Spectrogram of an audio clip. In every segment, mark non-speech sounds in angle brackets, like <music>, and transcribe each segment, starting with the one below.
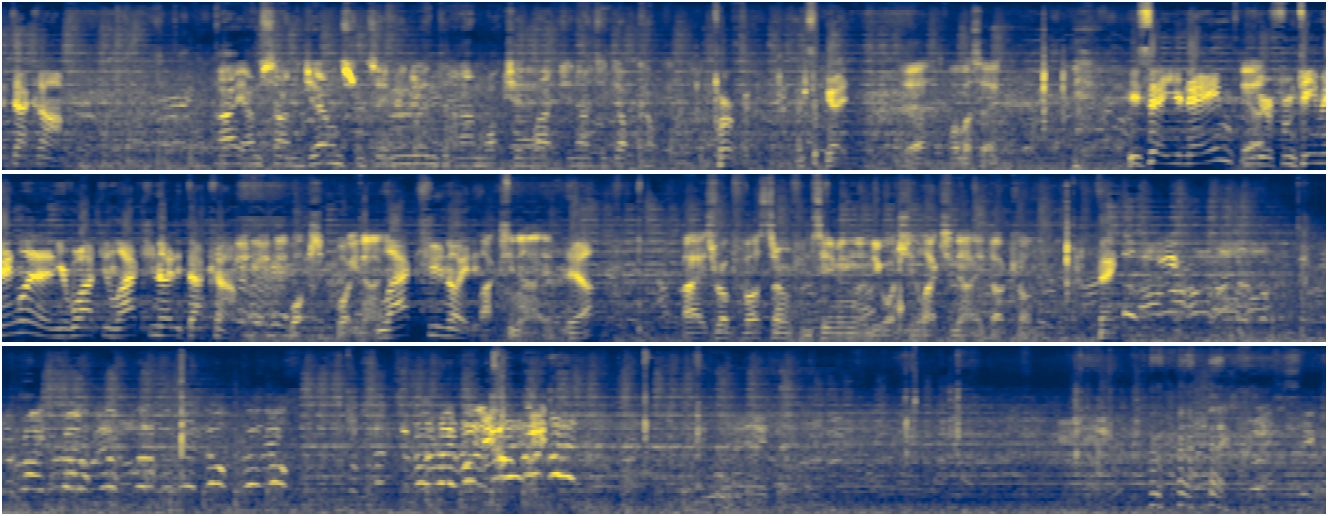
United.com. Hi, I'm Simon Jones from Team England and I'm watching LaxUnited.com. Perfect. That's good. Yeah, what am I saying? <laughs> You say your name, Yeah. you're from Team England, and you're watching LaxUnited.com. Watch what United? Lax United. Lax United. Yeah. Hi, it's Rob Foster. I'm from Team England. You're watching LaxUnited.com. Thank <laughs>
